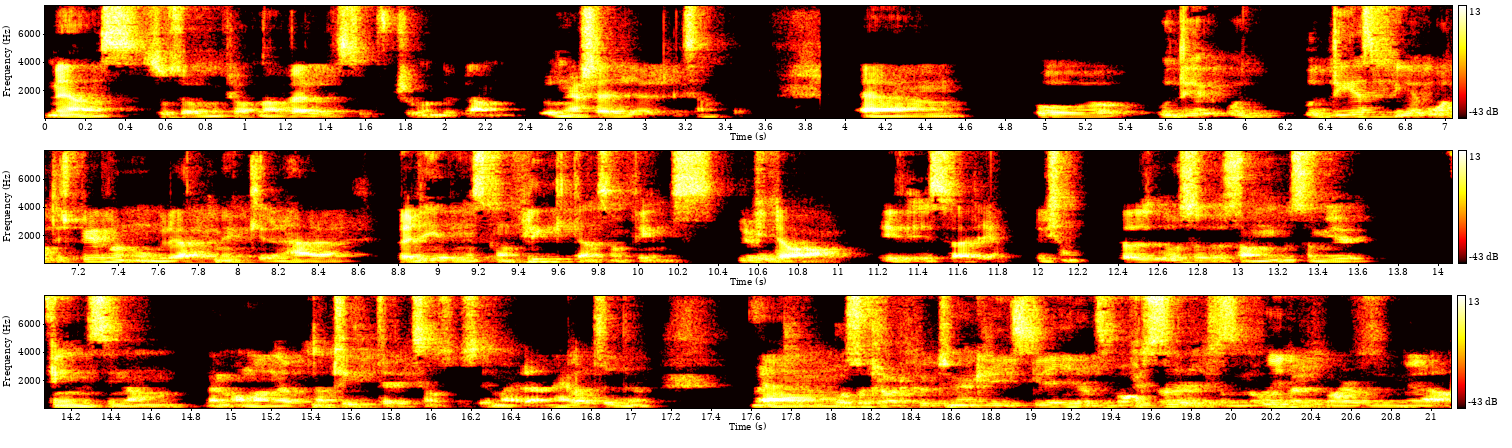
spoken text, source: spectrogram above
Medan Socialdemokraterna har väldigt stort förtroende bland unga tjejer till exempel. Eh, och, och, det, och, och det spel, återspeglar nog rätt mycket den här värderingskonflikten som finns idag i, i Sverige. Liksom. Och, och så, som, som ju finns inom, om man öppnar Twitter liksom, så ser man den hela tiden. Um, och såklart kulturkrigsgrejen som också liksom, når väldigt många unga.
